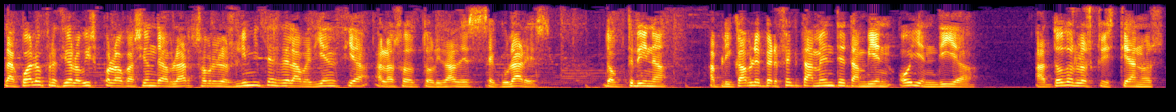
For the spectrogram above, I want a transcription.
la cual ofreció al obispo la ocasión de hablar sobre los límites de la obediencia a las autoridades seculares, doctrina aplicable perfectamente también hoy en día a todos los cristianos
